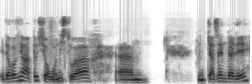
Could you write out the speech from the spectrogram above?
et de revenir un peu sur mon histoire, euh, une quinzaine d'années,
